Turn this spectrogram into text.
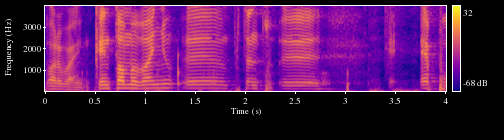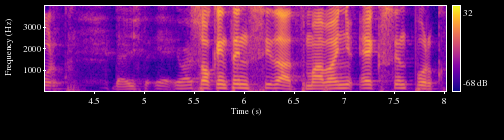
ora bem, quem toma banho, eh, portanto, eh, é porco. Não, isto é- eu, Só quem tem necessidade de tomar banho é que se sente porco.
